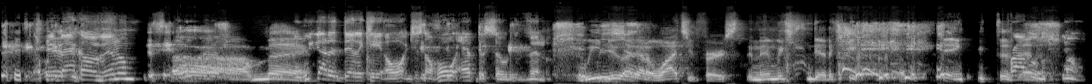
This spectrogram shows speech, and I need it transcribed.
Are back on Venom? Oh man. We got to dedicate all, just a whole episode to Venom. We do. I gotta watch it first, and then we can dedicate the thing to Probably Venom.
